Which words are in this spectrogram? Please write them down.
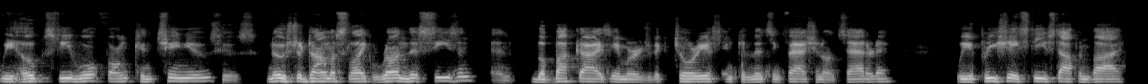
We hope Steve Wiltfong continues his Nostradamus-like run this season, and the Buckeyes emerge victorious in convincing fashion on Saturday. We appreciate Steve stopping by.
